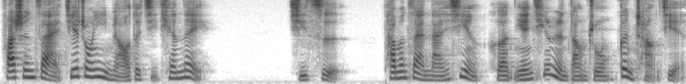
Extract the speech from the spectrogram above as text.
发生在接种疫苗的几天内；其次，他们在男性和年轻人当中更常见；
